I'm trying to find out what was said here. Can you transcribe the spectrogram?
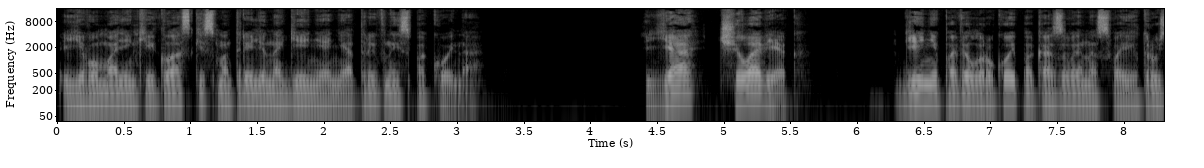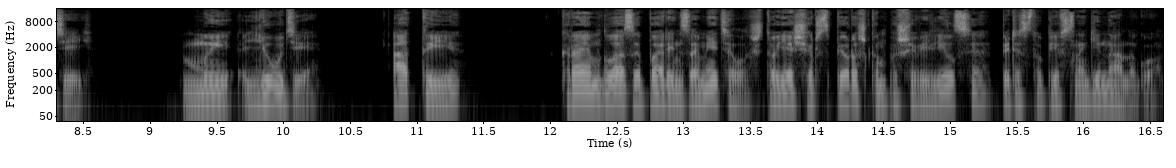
и его маленькие глазки смотрели на гения неотрывно и спокойно. «Я — человек», — гений повел рукой, показывая на своих друзей. «Мы — люди. А ты?» Краем глаза парень заметил, что ящер с перышком пошевелился, переступив с ноги на ногу.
